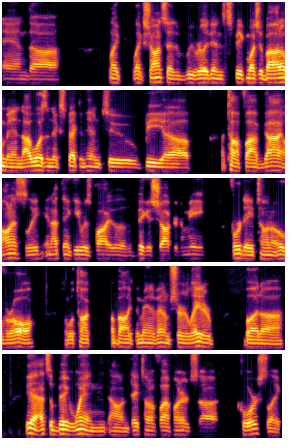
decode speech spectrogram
And uh, like like Sean said, we really didn't speak much about him, and I wasn't expecting him to be uh, a top five guy, honestly. And I think he was probably the, the biggest shocker to me for Daytona overall. And we'll talk about like the main event, I'm sure later. But uh, yeah, that's a big win on Daytona 500's uh, course. Like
